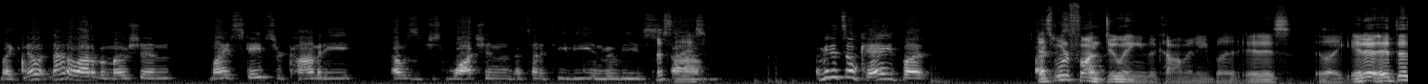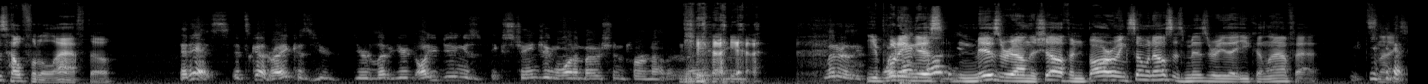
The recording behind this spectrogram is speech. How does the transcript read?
Like no, not a lot of emotion. My escapes are comedy. I was just watching a ton of TV and movies. That's nice. Um, I mean, it's okay, but It's more just- fun doing the comedy, but it is like it. It does helpful to laugh though. It is. It's good, right? Because you're you're you're all you're doing is exchanging one emotion for another. Right? Yeah, yeah. Literally, You're putting this comedy- misery on the shelf and borrowing someone else's misery that you can laugh at. It's nice.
